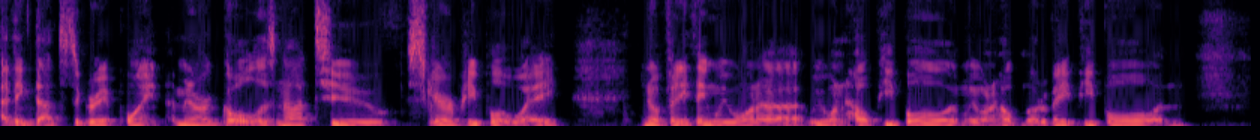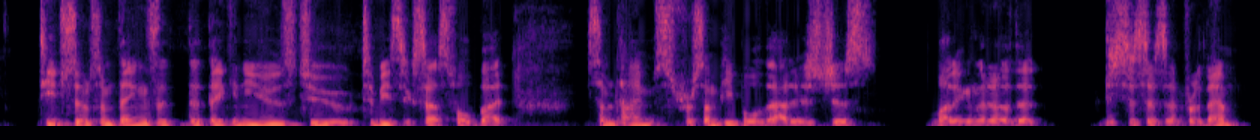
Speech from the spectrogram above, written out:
I think that's the great point. I mean, our goal is not to scare people away you know, if anything, we want to we want to help people and we want to help motivate people and teach them some things that, that they can use to to be successful. But sometimes for some people, that is just letting them know that this just isn't for them.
